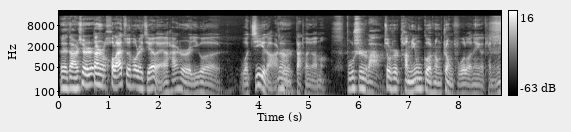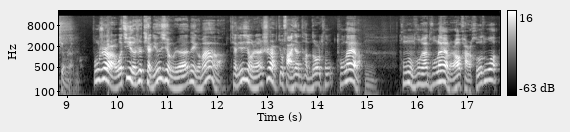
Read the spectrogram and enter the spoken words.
对，但是确实但是后来最后这结尾还是一个，我记得啊是嗯大团圆嘛，不是吧？就是他们用歌声征服了那个天庭星人嘛。不是，我记得是天津星人那个嘛了，天津星人是就发现他们都是同同类了，嗯同宗同源同类了，然后开始合作，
